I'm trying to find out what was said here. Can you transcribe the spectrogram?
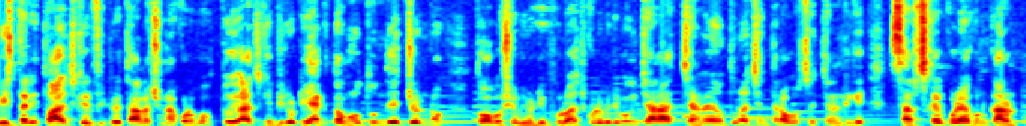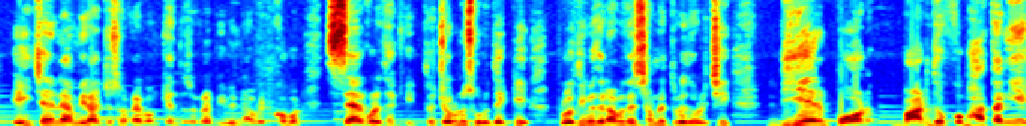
বিস্তারিত আজকের ভিডিওতে আলোচনা করব। তো আজকের ভিডিওটি একদম নতুনদের জন্য, তো অবশ্যই ভিডিওটি ফলো আজ করবেন এবং যারা চ্যানেলে নতুন আছেন তারা অবশ্যই চ্যানেলটিকে সাবস্ক্রাইব করে রাখুন, কারণ এই চ্যানেলে আমি রাজ্য সরকার এবং কেন্দ্র সরকার বিভিন্ন আপডেট খবর শেয়ার করে থাকি। তো চলুন শুরুতে একটি প্রতিবেদন আমাদের সামনে তুলে ধরেছি। ডিএর পর বার্ধক্য ভাতা নিয়ে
